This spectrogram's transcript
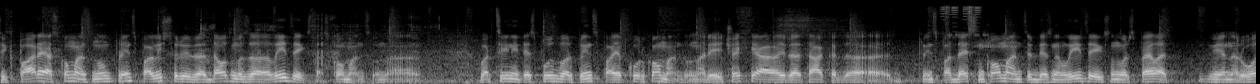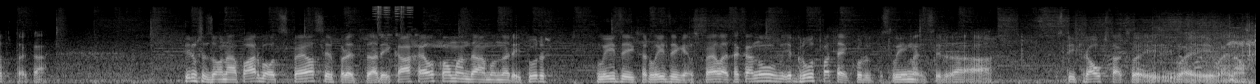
cik pārējās komandas, nu, principā visur ir daudz maz līdzīgas tās komandas. Un, var cīnīties par uzvaru principā jebkuru komandu. Un arī Čehijā ir eh, tā, ka eh, principā desmit komandas ir diezgan līdzīgas un var spēlēt viena ar otru. Pirmsezonā pārbaudas spēles ir pret arī KHL komandām un arī tur līdzīgs ar līdzīgiem spēlē. Tā kā, nu, ir grūti pateikt, kur tas līmenis ir uh, stipri augstāks vai, vai, vai nav.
